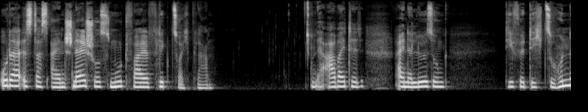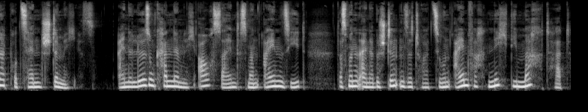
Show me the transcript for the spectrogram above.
oder ist das ein Schnellschuss, Notfall, Flickzeugplan? Und erarbeite eine Lösung, die für dich zu 100 Prozent stimmig ist. Eine Lösung kann nämlich auch sein, dass man einsieht, dass man in einer bestimmten Situation einfach nicht die Macht hat,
